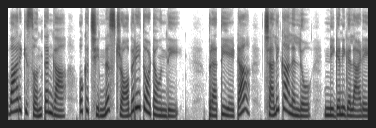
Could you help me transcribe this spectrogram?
వారికి సొంతంగా ఒక చిన్న స్ట్రాబెరీ తోట ఉంది. ప్రతి ఏటా చలికాలంలో నిగనిగలాడే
